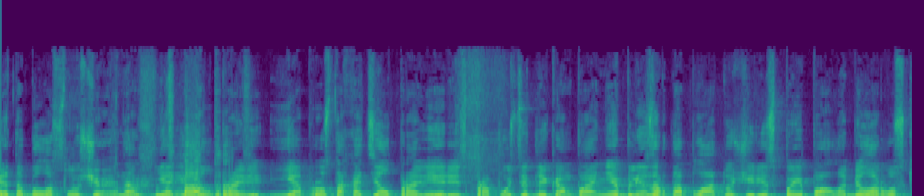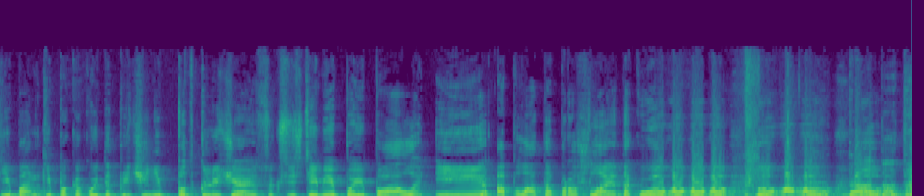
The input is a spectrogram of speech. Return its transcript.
Это было случайно. Я, решил провер... я просто хотел проверить, пропустит ли компания Blizzard оплату через PayPal. А белорусские банки по какой-то причине подключаются к системе PayPal, и оплата прошла. Я такой, да, да, да.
